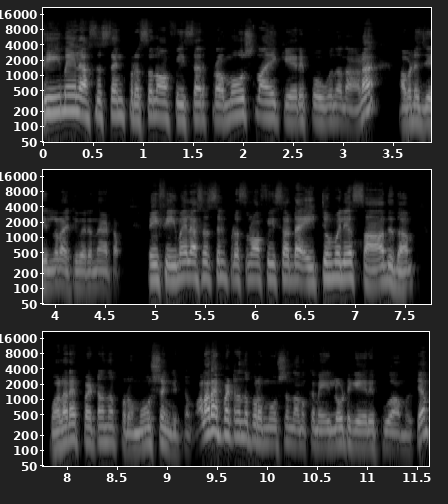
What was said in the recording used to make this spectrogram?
ഫീമെയിൽ അസിസ്റ്റന്റ് പ്രിസൺ ഓഫീസർ പ്രൊമോഷനായി കയറി പോകുന്നതാണ് അവിടെ ജയിലറായിട്ട് വരുന്നത് കേട്ടോ. ഈ ഫീമെയിൽ അസിസ്റ്റന്റ് പ്രിസൺ ഓഫീസറുടെ ഏറ്റവും വലിയ സാധ്യത വളരെ പെട്ടെന്ന് പ്രൊമോഷൻ കിട്ടും. വളരെ പെട്ടെന്ന് പ്രൊമോഷൻ നമുക്ക് മേലിലോട്ട് കയറി പോകാൻ പറ്റും.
